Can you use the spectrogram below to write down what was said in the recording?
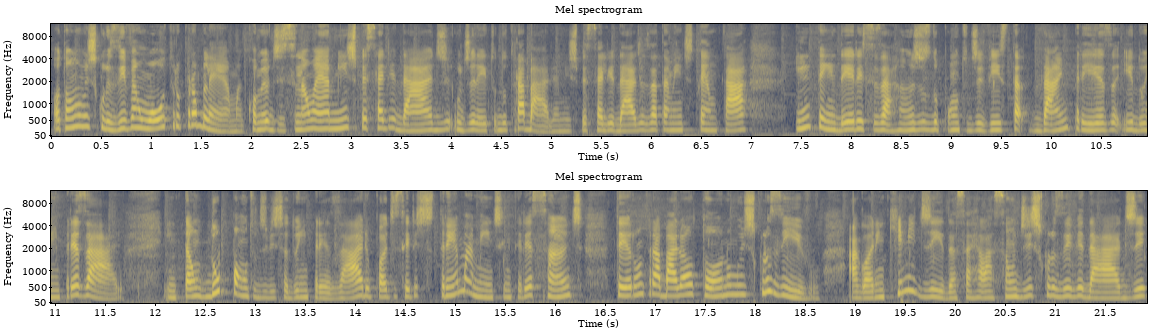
Autônomo exclusivo é um outro problema. Como eu disse, não é a minha especialidade o direito do trabalho. A minha especialidade é exatamente tentar entender esses arranjos do ponto de vista da empresa e do empresário. Então, do ponto de vista do empresário, pode ser extremamente interessante ter um trabalho autônomo exclusivo. Agora, em que medida essa relação de exclusividade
